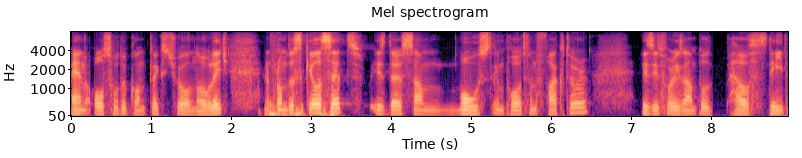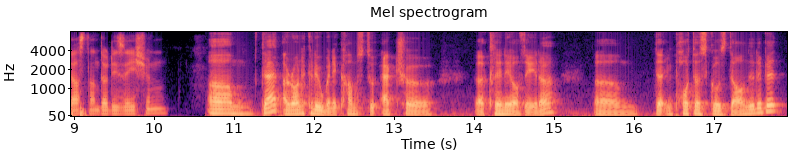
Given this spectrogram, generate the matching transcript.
and also the contextual knowledge. And from the skill set, is there some most important factor? Is it, for example, health data standardization? Um, that ironically, when it comes to actual uh, cleaning of data, um, the importance goes down a little bit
